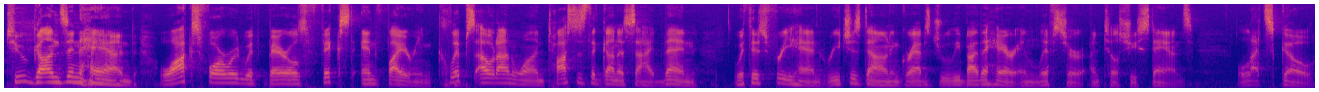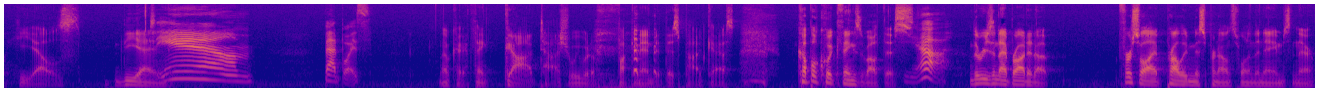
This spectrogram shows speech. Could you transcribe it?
two guns in hand, walks forward with barrels fixed and firing, clips out on one, tosses the gun aside, then, with his free hand, reaches down and grabs Julie by the hair and lifts her until she stands. Let's go, he yells. The end. Damn. Bad boys. Okay, thank God, Tasha. We would have fucking ended this podcast. Couple quick things about this. Yeah. The reason I brought it up. First of all, I probably mispronounced one of the names in there.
